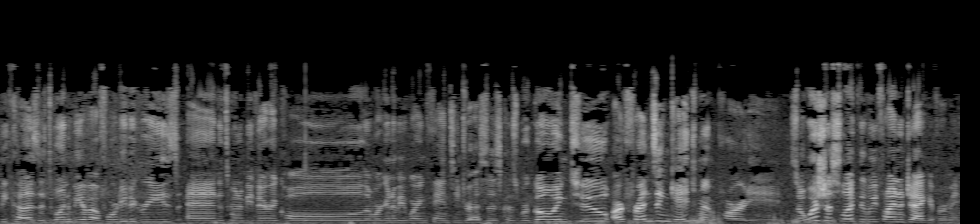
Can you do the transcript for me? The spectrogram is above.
because it's going to be about 40 degrees and it's going to be very cold and we're going to be wearing fancy dresses because we're going to our friend's engagement party. So wish us luck that we find a jacket for me.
